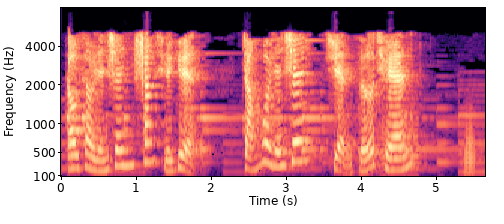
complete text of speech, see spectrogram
高校人生商学院，掌握人生选择权。Mm-hmm.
